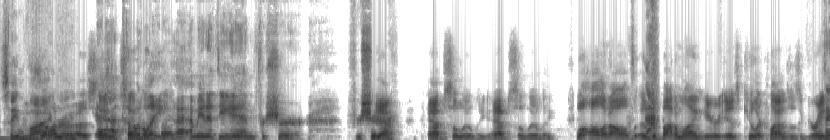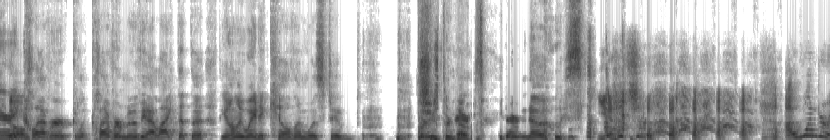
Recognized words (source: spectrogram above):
Same vibe, genre, right? same- yeah, totally. thing. I I mean, at the end, for sure, for sure. Yeah. Absolutely, absolutely. Well, all in all, the bottom line here is Killer Klowns is a great very film. clever, cl- clever movie. I like that the the only way to kill them was to Shoot their nose. their nose. Yes. I wonder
